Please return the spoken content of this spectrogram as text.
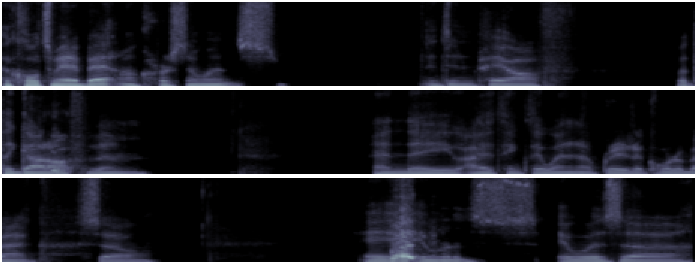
the colts made a bet on carson wentz it didn't pay off but they got Yeah. off of him and they I think they went and upgraded a quarterback. So it, But- it was it was uh,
